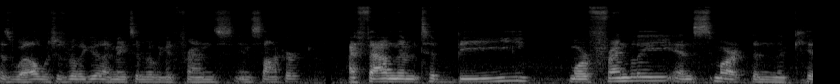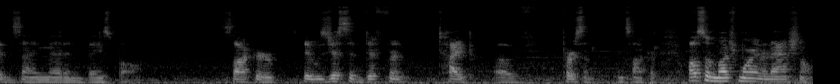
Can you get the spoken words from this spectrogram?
as well, which was really good. I made some really good friends in soccer. I found them to be more friendly and smart than the kids I met in baseball. Soccer, it was just a different type of person in soccer. Also, much more international.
